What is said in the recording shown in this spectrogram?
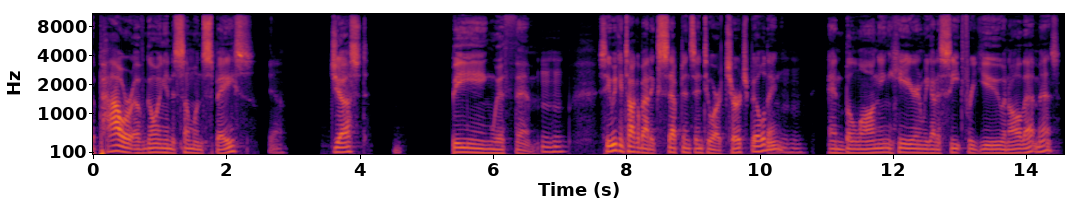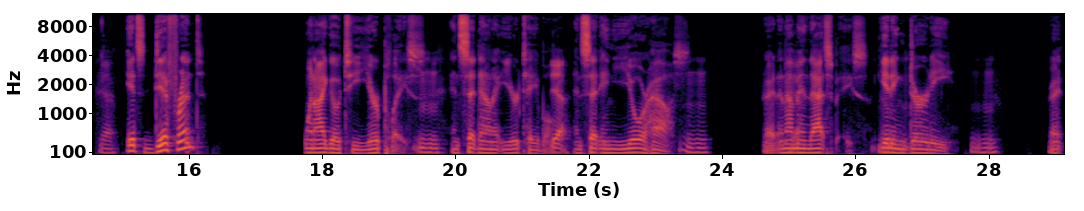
the power of going into someone's space, Yeah. just being with them. Mm-hmm. See, we can talk about acceptance into our church building Mm-hmm. And belonging here, and we got a seat for you and all that mess. Yeah. It's different when I go to your place Mm-hmm. and sit down at your table Yeah. and sit in your house, Mm-hmm. right? And I'm Yeah. in that space. getting dirty, Mm-hmm. right?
